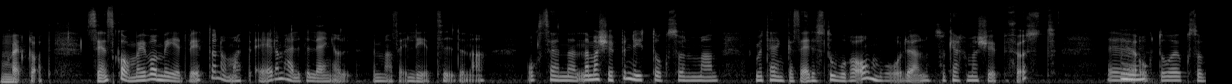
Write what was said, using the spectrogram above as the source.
Mm. självklart. Sen ska man ju vara medveten om att är de här lite längre man säger, ledtiderna. Och sen när man köper nytt också, när man, man tänka sig, är det stora områden så kanske man köper först. Eh, Mm. Och då är, också,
